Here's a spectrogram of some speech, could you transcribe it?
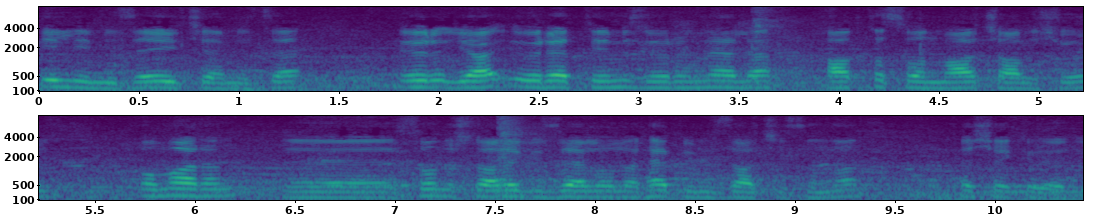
ilimize, ilçemize ürettiğimiz ürünlerle katkı sunmaya çalışıyoruz. Umarım e, sonuçları güzel olur hepimiz açısından. Teşekkür ediyorum.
